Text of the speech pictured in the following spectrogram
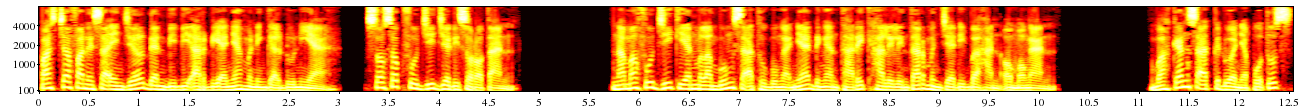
Pasca Vanessa Angel dan Bibi Ardianya meninggal dunia, sosok Fuji jadi sorotan. Nama Fuji kian melambung saat hubungannya dengan Tarik Halilintar menjadi bahan omongan. Bahkan saat keduanya putus,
